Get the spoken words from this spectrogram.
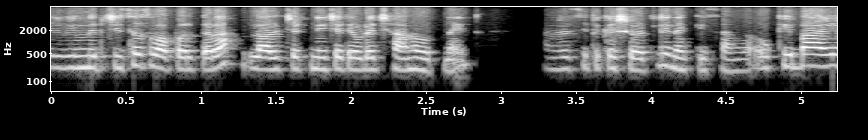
हिरवी मिरचीचाच वापर करा लाल चटणीच्या तेवढ्या छान होत नाहीत. आणि रेसिपी कशी वाटली नक्की सांगा. ओके बाय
